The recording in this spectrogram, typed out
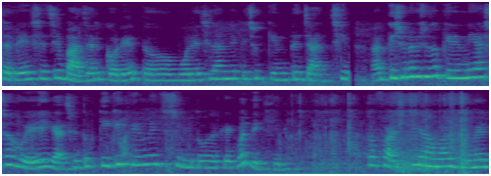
চলে এসেছি বাজার করে তো বলেছিলাম যে কিছু কিনতে যাচ্ছি আর কিছু না কিছু তো কিনে নিয়ে আসা হয়েই গেছে। তো কি কি কিনে নিয়েছি সেগুলো তোমাদেরকে একবার দেখিয়ে দিই। তো ফার্স্টেই আমার রুমের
